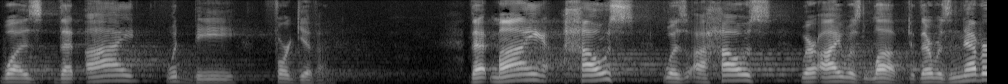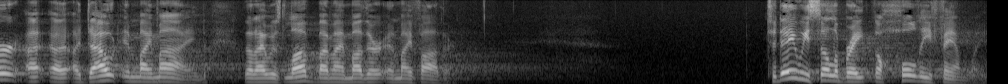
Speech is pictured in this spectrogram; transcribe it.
was that I would be forgiven. That my house was a house where I was loved. There was never a, a, a doubt in my mind that I was loved by my mother and my father. Today we celebrate the Holy Family.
